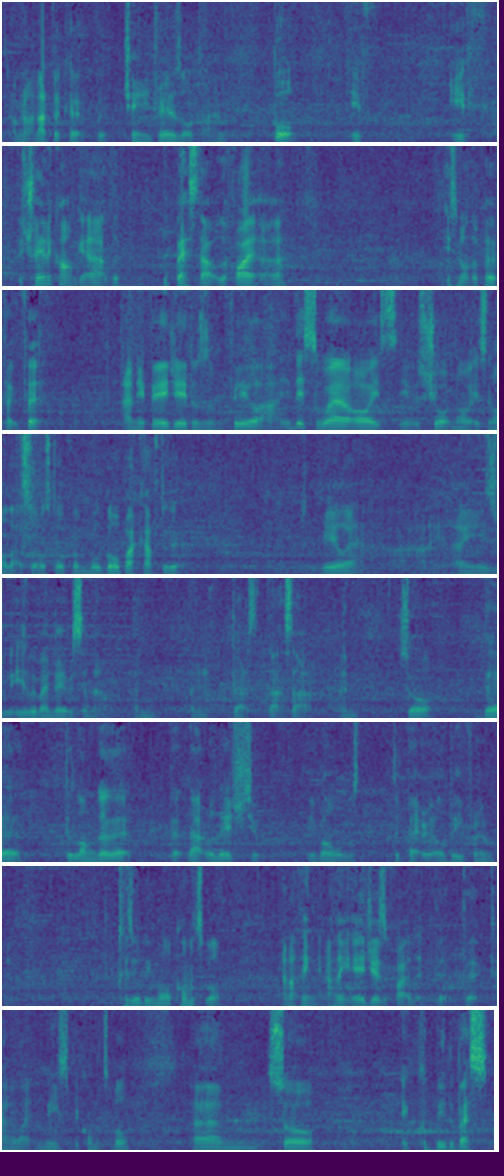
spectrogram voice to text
I'm not an advocate for changing trainers all the time, but if if the trainer can't get out the the best out of the fighter, it's not the perfect fit. And if AJ doesn't feel "Ah, this is where oh it's it was short notice and all that sort of stuff, and we'll go back after it. really, I, I he's, he's with Ben Davison now, and and that's that's that. And so the the longer that that, that relationship evolves, the better it'll be for him because he'll be more comfortable. And I think I think AJ is a fighter that, that, that kind of like needs to be comfortable. Um, so it could be the best,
